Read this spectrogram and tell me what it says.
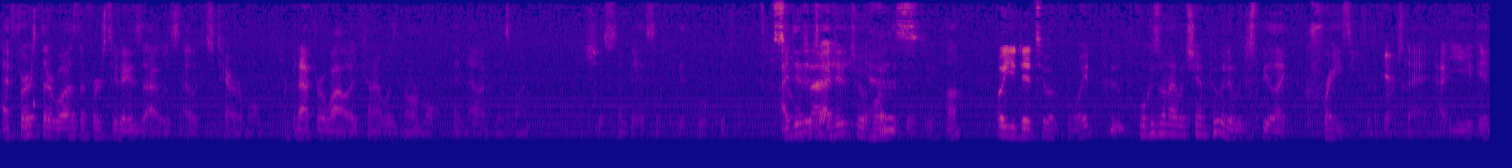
At first there was the first two days I was I looked terrible, but after a while it kind of was normal, and now it feels fine. It's just some days it gets a little poofy. I did it. To, I did it to avoid the yes? poofy, huh? Oh, you did to avoid poop. Well, because when I would shampoo it, it would just be like crazy for the Yeah. first day. I, you, it,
